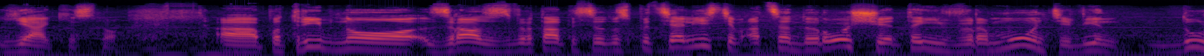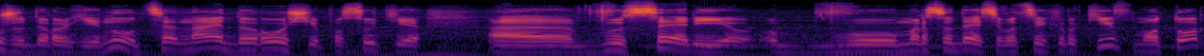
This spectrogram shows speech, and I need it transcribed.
якісно. А, потрібно зразу звертатися до спеціалістів, а це дорожче, та й в ремонті він дуже дорогий. Ну це найдорожчий по суті е, в серії в Мерседесі оцих років мотор.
